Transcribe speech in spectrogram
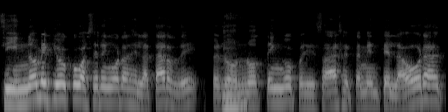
Si no me equivoco, va a ser en horas de la tarde, pero no tengo precisada exactamente la hora.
